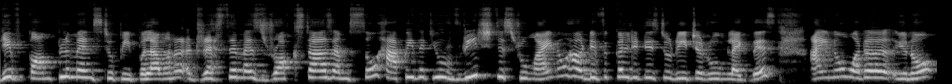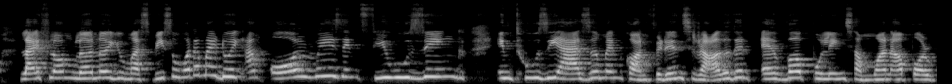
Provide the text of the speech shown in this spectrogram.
give compliments to people. I want to address them as rock stars. I'm so happy that you've reached this room. I know how difficult it is to reach a room like this. I know what a, you know, lifelong learner you must be. So what am I doing? I'm always infusing enthusiasm and confidence rather than ever pulling someone up or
